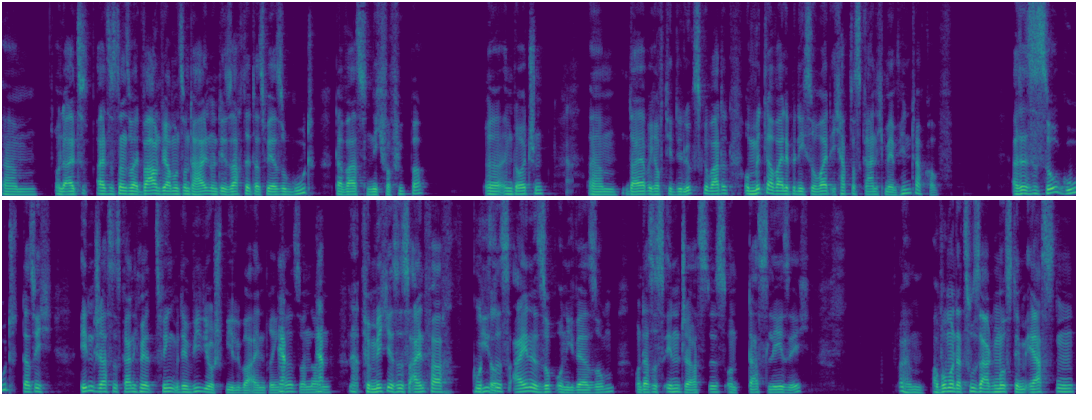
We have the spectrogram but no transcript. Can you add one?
Ähm, und als, als es dann soweit war und wir haben uns unterhalten und ihr sagte, das wäre so gut, da war es nicht verfügbar äh, im Deutschen. Ja. Ähm, daher habe ich auf die Deluxe gewartet. Und mittlerweile bin ich so weit, ich habe das gar nicht mehr im Hinterkopf. Also es ist so gut, dass ich Injustice gar nicht mehr zwingend mit dem Videospiel übereinbringe, ja, sondern ja, für mich ist es einfach gut dieses so. eine Subuniversum und das ist Injustice und das lese ich. Ähm, obwohl man dazu sagen muss, dem ersten,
